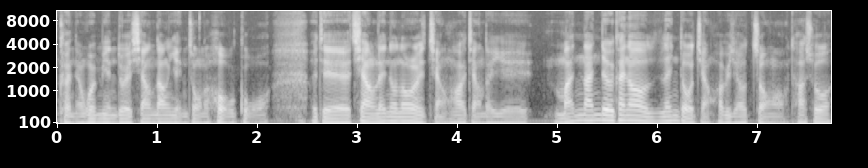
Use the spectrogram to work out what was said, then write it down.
可能会面对相当严重的后果，而且像 Lando Norris 讲话讲的也。蛮难得看到 Lando 讲话比较重哦，他说：“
